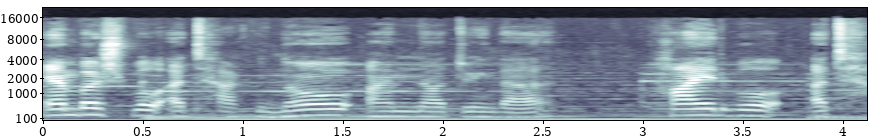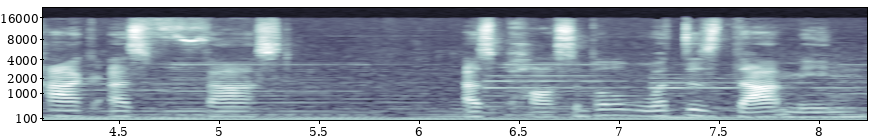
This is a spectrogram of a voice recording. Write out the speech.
Ambush will attack. No, I'm not doing that. Hide will attack as fast as possible. What does that mean?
